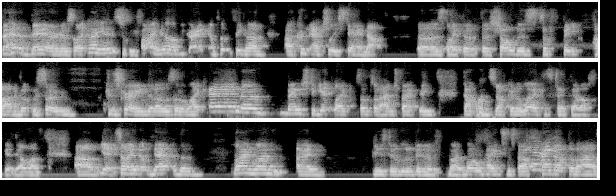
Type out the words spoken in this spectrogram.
they had a bear and it was like, oh yeah, this will be fine. Yeah, it'll be great. I put the thing on. I couldn't actually stand up. Uh, was like the, the shoulders to feet part of it was so constrained that I was sort of like, and I managed to get like some sort of hunchback thing. That one's not going to work. Let's take that off and get the other one. Um, yeah, so I ended up that the line one, I used a little bit of my model paints and stuff, on, paint up the on,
